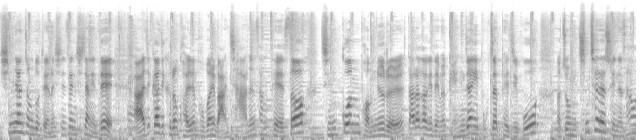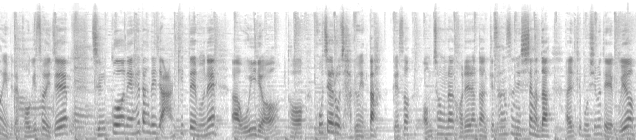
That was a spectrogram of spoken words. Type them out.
10년 정도 되는 신생 시장인데 네. 아직까지 그런 관련 법안이 많지 않은 상태에서 증권 법률을 따라가게 되면 굉장히 복잡해지고 좀 침체될 수 있는 상황입니다. 아, 거기서 이제 네. 증권에 해당되지 않기 때문에 아, 오히려 더 호재로 작용했다. 그래서 엄청난 거래량과 함께 상승을 시작한다. 아, 이렇게 보시면 되겠고요.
